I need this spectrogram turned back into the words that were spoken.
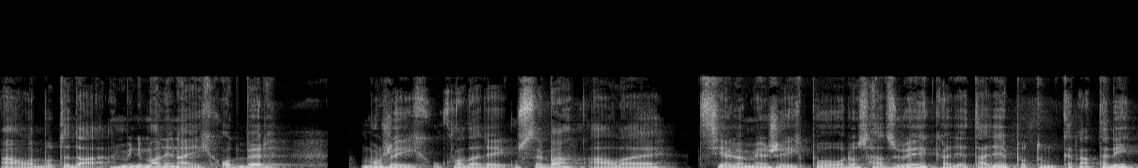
alebo teda minimálne na ich odber, môže ich ukladať aj u seba, ale cieľom je, že ich porozhadzuje kade tade, potom krateri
